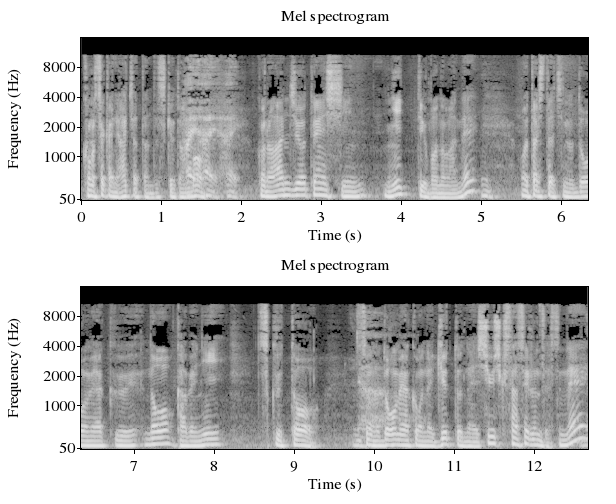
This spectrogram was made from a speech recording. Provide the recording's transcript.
この世界に入っちゃったんですけども、はいはいはい、このアンジオテンシン2っていうものがね、うん、私たちの動脈の壁につくとその動脈をねギュッとね収縮させるんですね。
